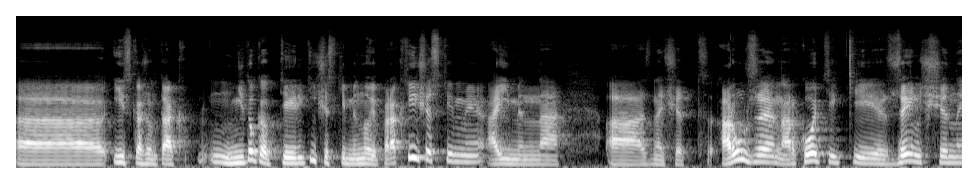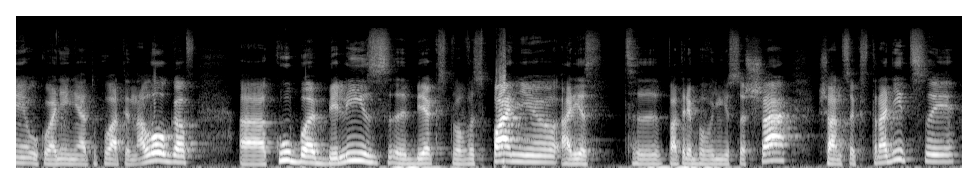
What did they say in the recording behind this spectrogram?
Э, и, скажем так, не только теоретическими, но и практическими, а именно а, значит, оружие, наркотики, женщины, уклонение от уплаты налогов, а, Куба, Белиз, бегство в Испанию, арест э, по требованию США, шанс экстрадиции.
